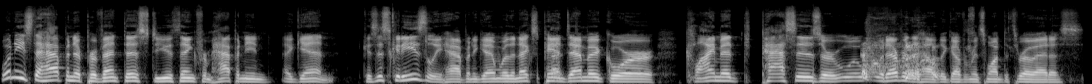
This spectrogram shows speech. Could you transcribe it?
What needs to happen to prevent this, do you think, from happening again? Because this could easily happen again, where the next pandemic or climate passes or whatever the hell the governments want to throw at us.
